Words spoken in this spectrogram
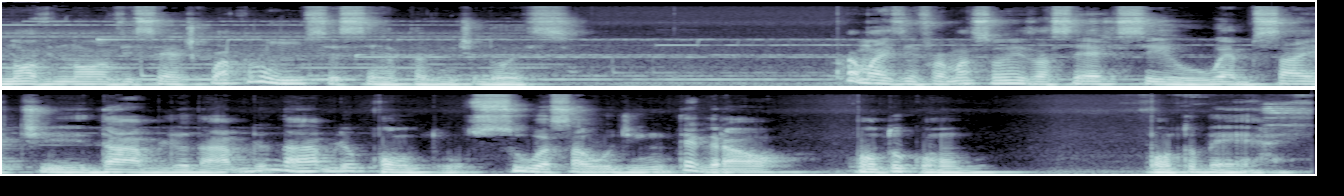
99741 6022. Para mais informações, acesse o website www.suasaudeintegral.com.br.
